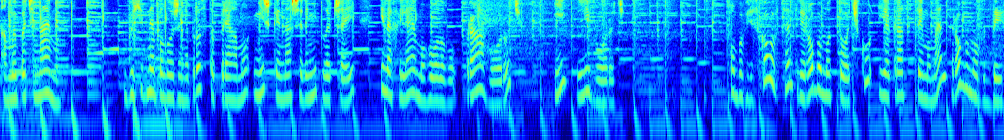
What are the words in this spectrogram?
а ми починаємо. Вихідне положення просто прямо, ніжки на ширині плечей і нахиляємо голову праворуч і ліворуч. Обов'язково в центрі робимо точку і якраз в цей момент робимо вдих.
